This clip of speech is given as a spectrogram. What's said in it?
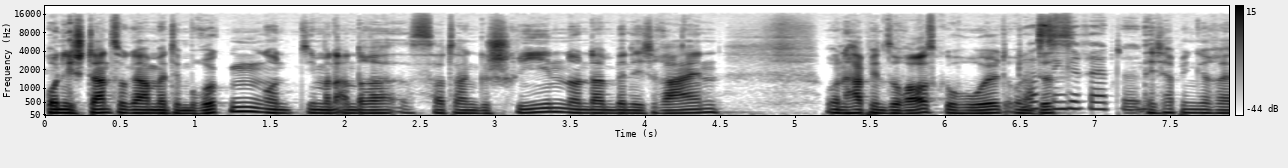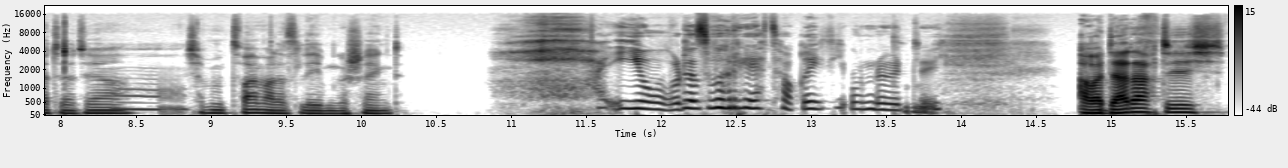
Und ich stand sogar mit dem Rücken und jemand anderes hat dann geschrien und dann bin ich rein und habe ihn so rausgeholt. Du und hast das, ihn gerettet. ich habe ihn gerettet, ja. Ich habe ihm zweimal das Leben geschenkt. Oh, das wurde jetzt auch richtig unnötig. Aber da dachte ich,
